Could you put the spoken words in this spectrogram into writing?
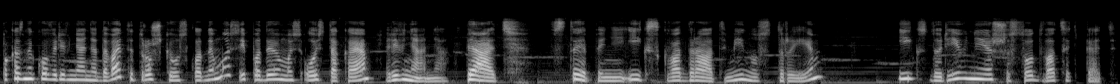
показникові рівняння, давайте трошки ускладнимось і подивимось ось таке рівняння. 5 в степені х квадрат мінус 3, х дорівнює 625.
